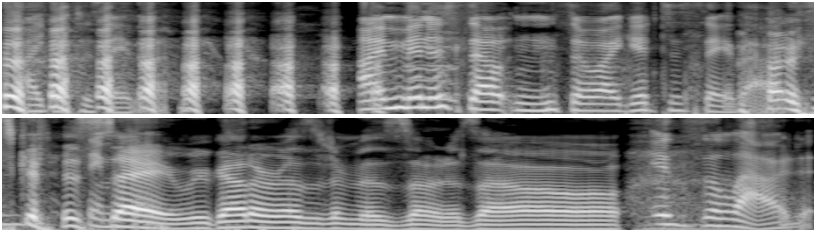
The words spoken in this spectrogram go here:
I get to say that. I'm Minnesotan, so I get to say that. I was gonna Same say we've got a resident in Minnesota, so It's allowed.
